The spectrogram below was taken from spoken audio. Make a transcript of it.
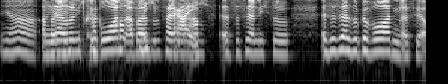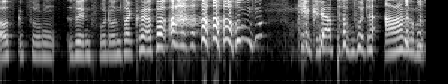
Ja, aber ja, sind nicht köp- geboren, aber es ist halt reich. arm. es ist ja nicht so, es ist ja so geworden, als wir ausgezogen sind, wurde unser Körper Der Körper wurde arm.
